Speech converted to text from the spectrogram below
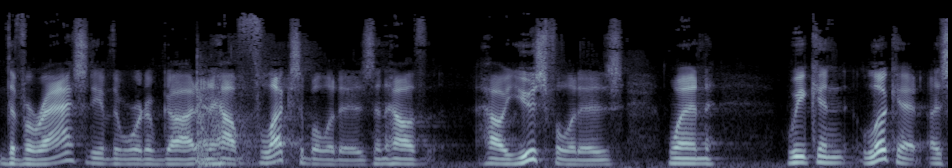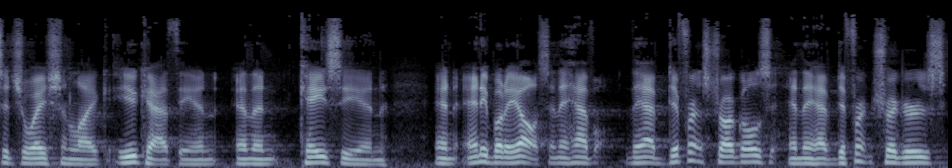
the veracity of the Word of God and how flexible it is and how how useful it is when we can look at a situation like you, Kathy, and, and then Casey and and anybody else, and they have they have different struggles and they have different triggers,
